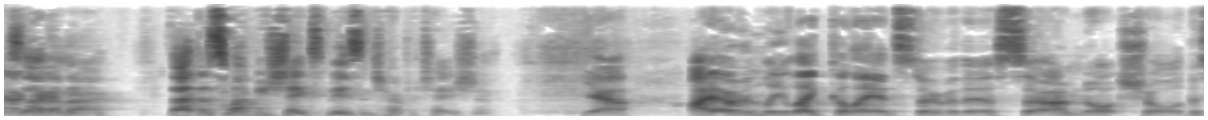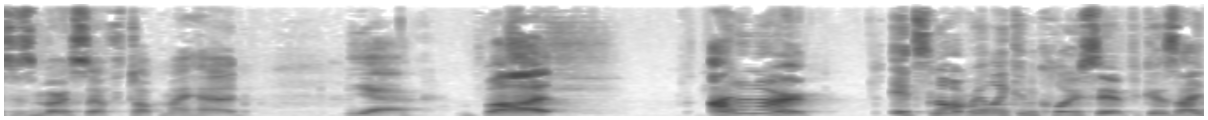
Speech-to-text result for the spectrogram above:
So I don't know. That just might be Shakespeare's interpretation. Yeah, I only like glanced over this, so I'm not sure. This is mostly off the top of my head. Yeah. but I don't know. It's not really conclusive because I,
